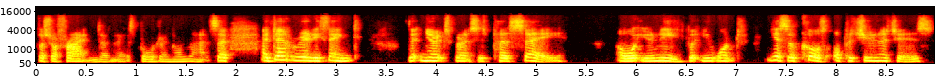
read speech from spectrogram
because you're frightened and it's bordering on that. So I don't really think that new experiences per se are what you need, but you want, yes, of course, opportunities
